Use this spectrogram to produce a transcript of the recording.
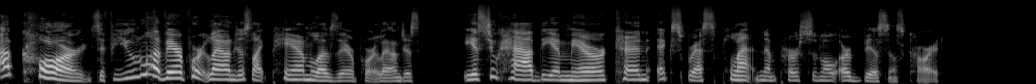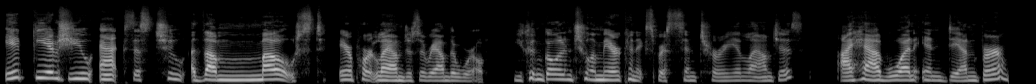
of cards, if you love airport lounges like Pam loves airport lounges, is to have the American Express Platinum Personal or Business Card. It gives you access to the most airport lounges around the world. You can go into American Express Centurion lounges. I have one in Denver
